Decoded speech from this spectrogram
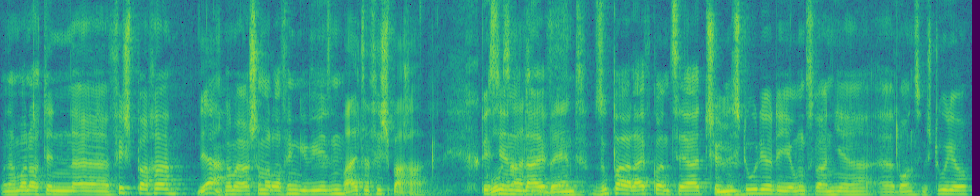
Und dann haben wir noch den äh, Fischbacher. Ja. Haben wir auch schon mal darauf hingewiesen. Walter Fischbacher. Bisschen Großartige live, Band. super Live-Konzert, schönes Mhm. Studio. Die Jungs waren hier äh, bei uns im Studio.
